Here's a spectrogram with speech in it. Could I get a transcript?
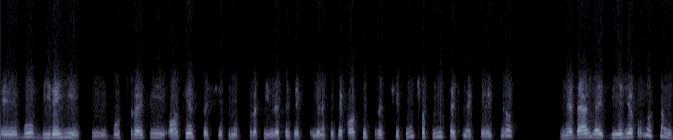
e, bu bireyi, e, bu trafiği, orkestra şefini, trafiği üretecek, yönetecek orkestra şefini çok iyi seçmek gerekiyor. Neden de diyecek olursanız,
